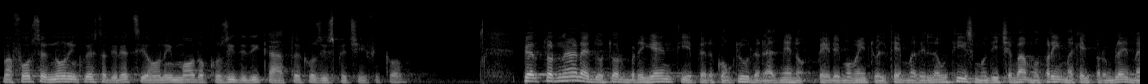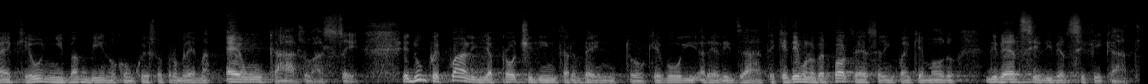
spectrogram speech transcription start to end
ma forse non in questa direzione in modo così dedicato e così specifico. Per tornare al dottor Brighenti e per concludere almeno per il momento il tema dell'autismo, dicevamo prima che il problema è che ogni bambino con questo problema è un caso a sé. E dunque quali gli approcci di intervento che voi realizzate, che devono per forza essere in qualche modo diversi e diversificati?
